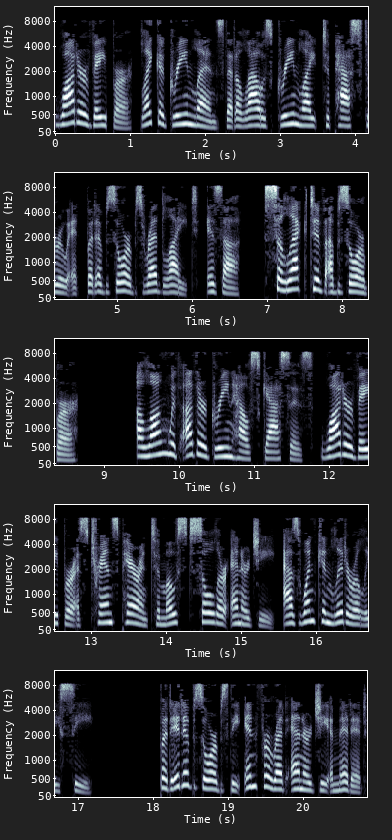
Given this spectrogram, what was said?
Water vapor, like a green lens that allows green light to pass through it but absorbs red light, is a selective absorber Along with other greenhouse gases, water vapor is transparent to most solar energy, as one can literally see. But it absorbs the infrared energy emitted,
